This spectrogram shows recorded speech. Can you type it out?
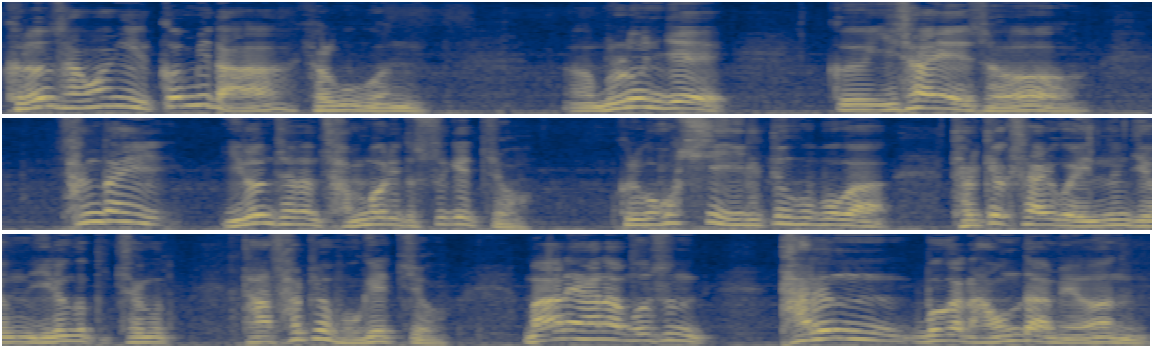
그런 상황일 겁니다. 결국은. 어, 물론 이제 그 이사회에서 상당히 이런저런 잔머리도 쓰겠죠. 그리고 혹시 1등 후보가 결격 사유가 있는지 없는지 이런 것도 저런 다 살펴보겠죠. 만에 하나 무슨 다른 뭐가 나온다면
